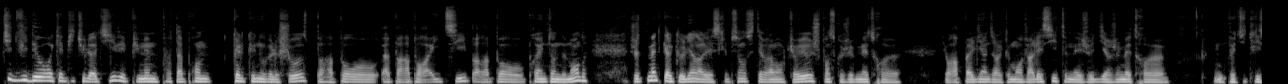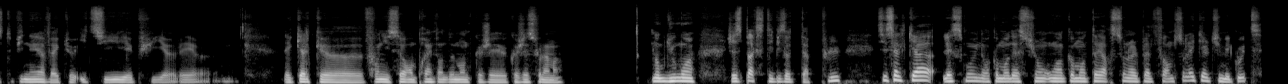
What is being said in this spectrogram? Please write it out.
petite vidéo récapitulative et puis même pour t'apprendre quelques nouvelles choses par rapport à, par rapport à Etsy, par rapport au print on demand. Je vais te mettre quelques liens dans la description si t'es vraiment curieux. Je pense que je vais mettre, euh, il y aura pas le lien directement vers les sites, mais je veux dire, je vais mettre euh, une petite liste pinée avec euh, Etsy et puis euh, les, les quelques fournisseurs en print en demande que j'ai que j'ai sous la main. Donc du moins, j'espère que cet épisode t'a plu. Si c'est le cas, laisse-moi une recommandation ou un commentaire sur la plateforme sur laquelle tu m'écoutes.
